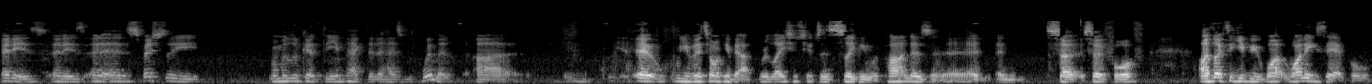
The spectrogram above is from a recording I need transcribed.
It is, it is, and especially when we look at the impact that it has with women, uh, we were talking about relationships and sleeping with partners and, and, and so so forth. I'd like to give you one, one example.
